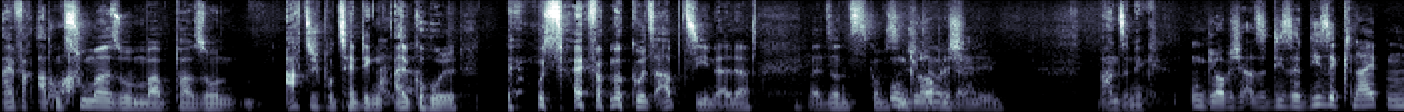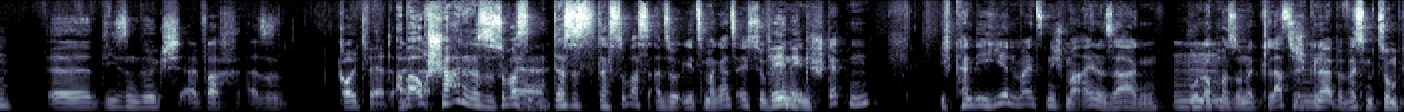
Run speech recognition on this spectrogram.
einfach ab und zu mal so mal ein paar so 80-prozentigen Alkohol musst du einfach mal kurz abziehen, Alter. Weil sonst kommst du nicht klar mit Unglaublich. deinem Leben. Wahnsinnig. Unglaublich. Also diese, diese Kneipen, äh, die sind wirklich einfach, also Gold wert. Aber Alter. auch schade, dass es sowas, dass es, dass sowas, also jetzt mal ganz ehrlich, so Wenig. in den Städten, ich kann dir hier in Mainz nicht mal eine sagen, wo noch mal so eine klassische Kneipe, weißt du, mit so, einem-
